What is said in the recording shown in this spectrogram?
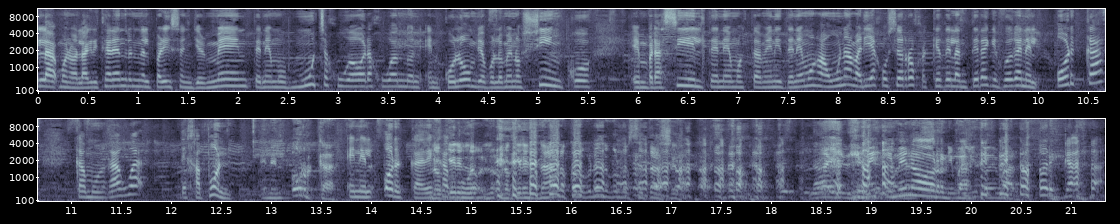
la, bueno, la Cristiana entra en el Paris Saint Germain, tenemos muchas jugadoras jugando en, en Colombia, por lo menos cinco, en Brasil tenemos también, y tenemos a una María José Rojas, que es delantera, que juega en el Orca Kamogawa de Japón, En el Orca. en el Orca de No Japón. quieren, no, no- no quieren nada los colombianos con los cetáceos. Y, me- y menos orca. Animalito de mar. Orca.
